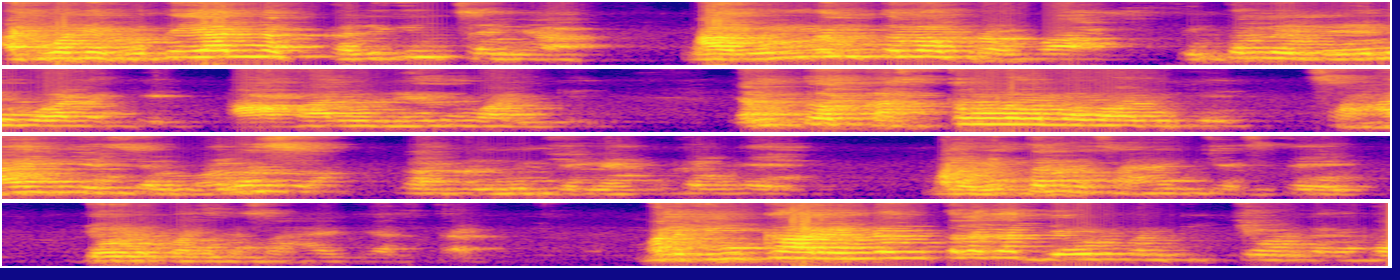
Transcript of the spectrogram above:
అటువంటి హృదయాన్ని నాకు కలిగించయ్యా. నా ఉన్నంతలో ప్రభా ఇతరులు లేని వాళ్ళకి ఆహారం లేని వాడికి ఎంతో కష్టంలో ఉన్న వాడికి సహాయం చేసే మనసు నాకు కలిగించేది ఎందుకంటే మనం ఇతరులకు సహాయం చేస్తే దేవుడు మనకు సహాయం చేస్తాడు. మనకి ఇంకా రెండంతలుగా దేవుడు మనకి ఇచ్చేవాడు కనుక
